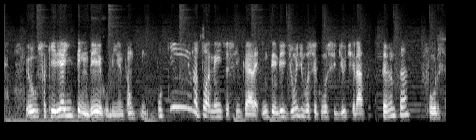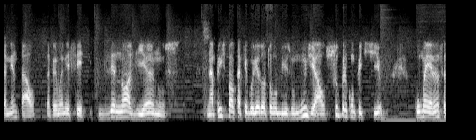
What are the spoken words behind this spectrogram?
eu só queria entender, Rubinho, então, um pouquinho na tua mente, assim, cara, entender de onde você conseguiu tirar tanta força mental para permanecer 19 anos na principal categoria do automobilismo mundial, super competitivo, com uma herança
